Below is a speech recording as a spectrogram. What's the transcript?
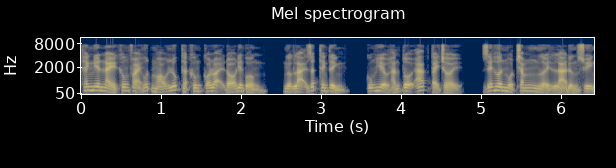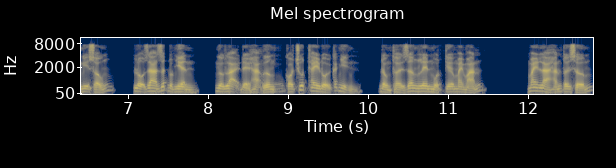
thanh niên này không phải hút máu lúc thật không có loại đó điên cuồng, ngược lại rất thanh tỉnh, cũng hiểu hắn tội ác tại trời, giết hơn một trăm người là đường suy nghĩ sống, lộ ra rất đột nhiên, ngược lại để hạ ương có chút thay đổi cách nhìn, đồng thời dâng lên một tia may mắn. May là hắn tới sớm,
